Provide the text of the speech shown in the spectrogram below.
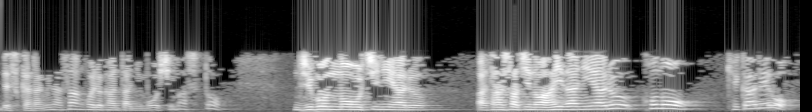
ですから皆さん、これを簡単に申しますと、自分の内にある、私たちの間にあるこの汚れを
